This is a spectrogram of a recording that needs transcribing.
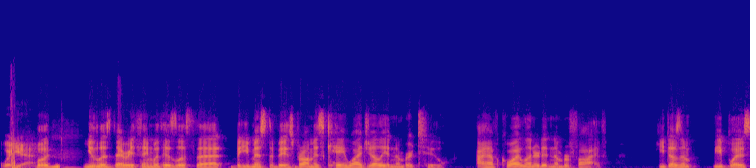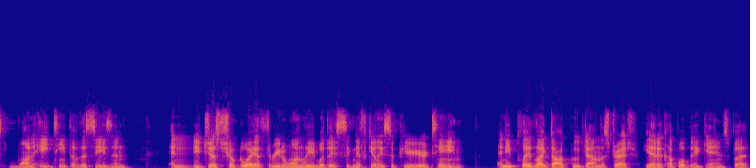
where you at? Well, you list everything with his list that, but you missed the biggest problem is KY Jelly at number two. I have Kawhi Leonard at number five. He doesn't. He plays one eighteenth of the season, and he just choked away a three to one lead with a significantly superior team. And he played like dog poop down the stretch. He had a couple of big games, but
